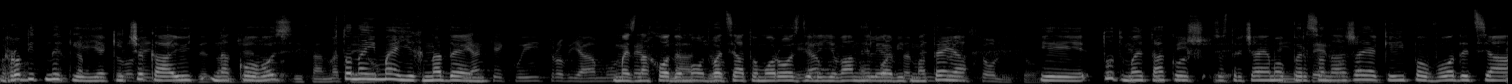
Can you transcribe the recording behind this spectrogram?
робітники, які чекають на когось, хто найме їх на день. Ми знаходимо у 20 розділі Євангелія від Матея, і тут ми також зустрічаємо персонажа, який поводиться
